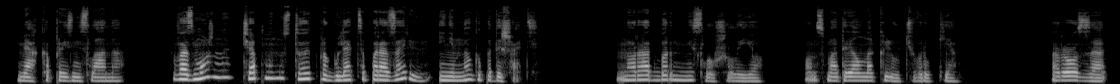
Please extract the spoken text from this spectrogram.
— мягко произнесла она. «Возможно, Чапману стоит прогуляться по розарию и немного подышать». Но Радберн не слушал ее. Он смотрел на ключ в руке. «Роза,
